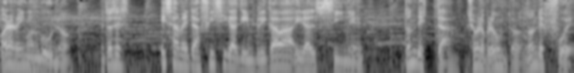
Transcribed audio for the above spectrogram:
Ahora no hay ninguno. Entonces, esa metafísica que implicaba ir al cine, ¿dónde está? Yo me lo pregunto, ¿dónde fue?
